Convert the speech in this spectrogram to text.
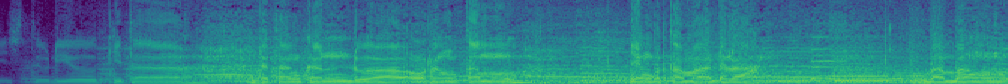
Di studio kita datangkan dua orang tamu. Yang pertama adalah Bambang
